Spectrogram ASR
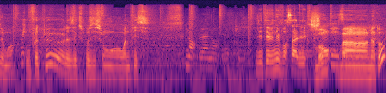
Excusez-moi, Oui. vous faites plus euh, les expositions One Piece? Non, là, non, il n'y a plus. Il était venu pour ça, lui. Bon, ben bientôt.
